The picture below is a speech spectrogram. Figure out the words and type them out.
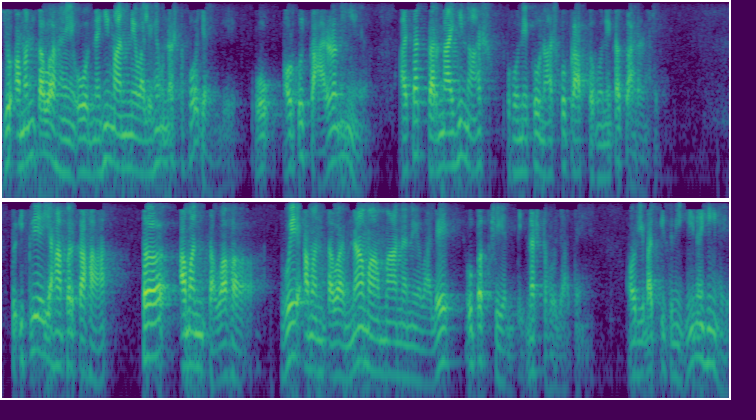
जो अमंतव हैं, वो नहीं मानने वाले हैं, वो नष्ट हो जाएँगे। वो और कोई कारण नहीं है। ऐसा करना ही नाश होने को, नाश को प्राप्त होने का कारण है। तो इसलिए यहाँ पर कहा, त अमंतव। वे अमंतव न मानने वाले उपक्षीयंती, नष्ट हो जाते हैं। और ये बात इतनी ही नहीं है।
